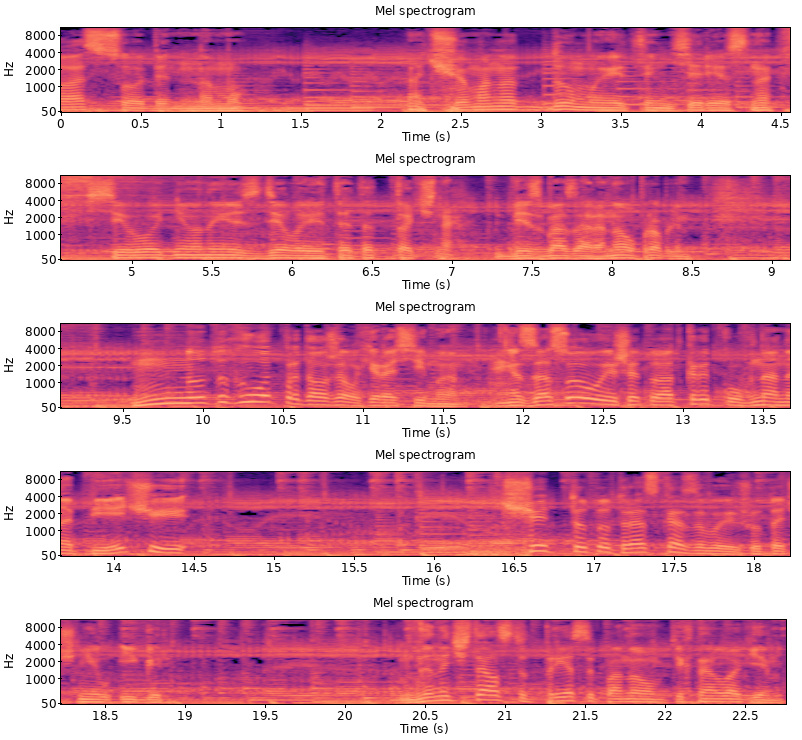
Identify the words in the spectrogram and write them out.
по-особенному. О чем она думает, интересно? Сегодня он ее сделает, это точно. Без базара, no problem. «Ну так вот», — продолжал Хиросима, «засовываешь эту открытку в нанопечь и...» «Че ты тут рассказываешь?» — уточнил Игорь. Да начитался тут прессы по новым технологиям.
